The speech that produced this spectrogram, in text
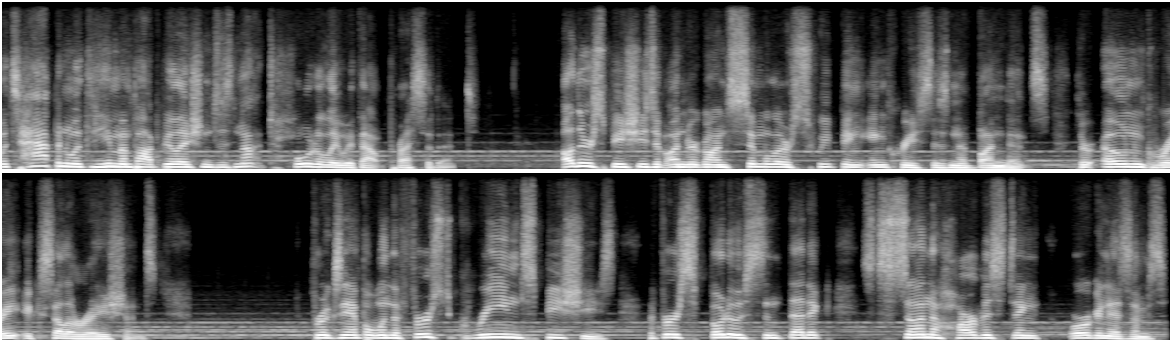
what's happened with human populations is not totally without precedent. Other species have undergone similar sweeping increases in abundance, their own great accelerations. For example, when the first green species, the first photosynthetic sun harvesting organisms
